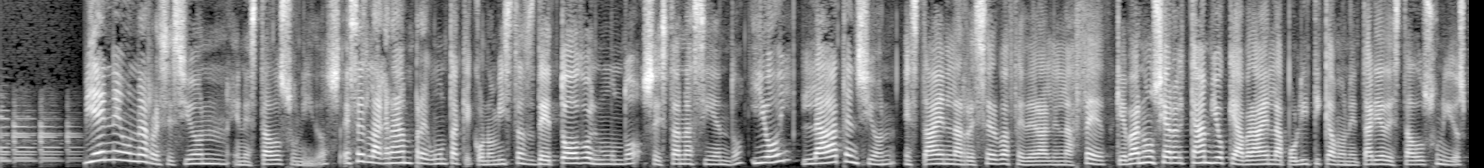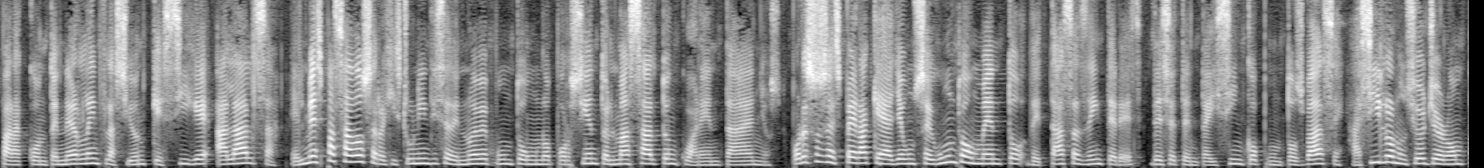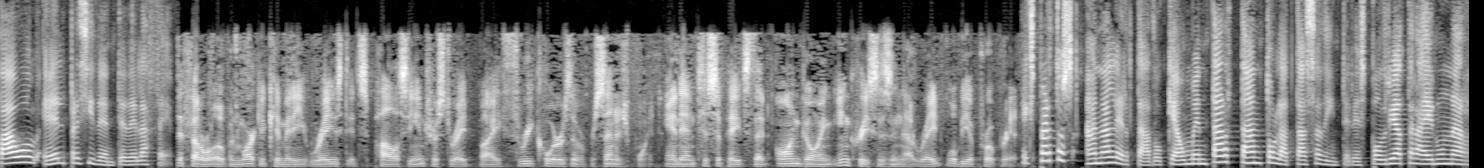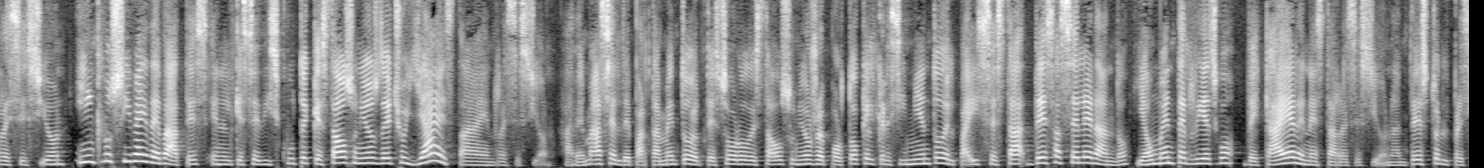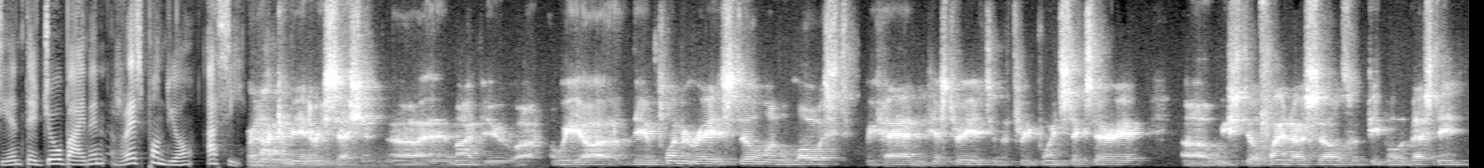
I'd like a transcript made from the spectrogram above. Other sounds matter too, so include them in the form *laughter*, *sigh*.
¿Viene una recesión en Estados Unidos? Esa es la gran pregunta que economistas de todo el mundo se están haciendo y hoy la atención está en la Reserva Federal, en la Fed, que va a anunciar el cambio que habrá en la política monetaria de Estados Unidos para contener la inflación que sigue al alza. El mes pasado se registró un índice de 9.1%, el más alto en 40 años. Por eso se espera que haya un segundo aumento de tasas de interés de 75 puntos base. Así lo anunció Jerome Powell, el presidente de de la Fed. The Federal Open Market Committee raised its policy interest rate by three quarters of a percentage point and anticipates that ongoing increases in that rate will be appropriate. Expertos han alertado que aumentar tanto la tasa de interés podría traer una recesión. Inclusive hay debates en el que se discute que Estados Unidos de hecho ya está en recesión. Además, el Departamento del Tesoro de Estados Unidos reportó que el crecimiento del país se está desacelerando y aumenta el riesgo de caer en esta recesión. Ante esto, el presidente Joe Biden respondió así. We're not going to be in a recession, uh, in my view. Uh, we uh, the employment rate is still one of the lowest we've had in history. It's in the 3.6 area. Uh,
